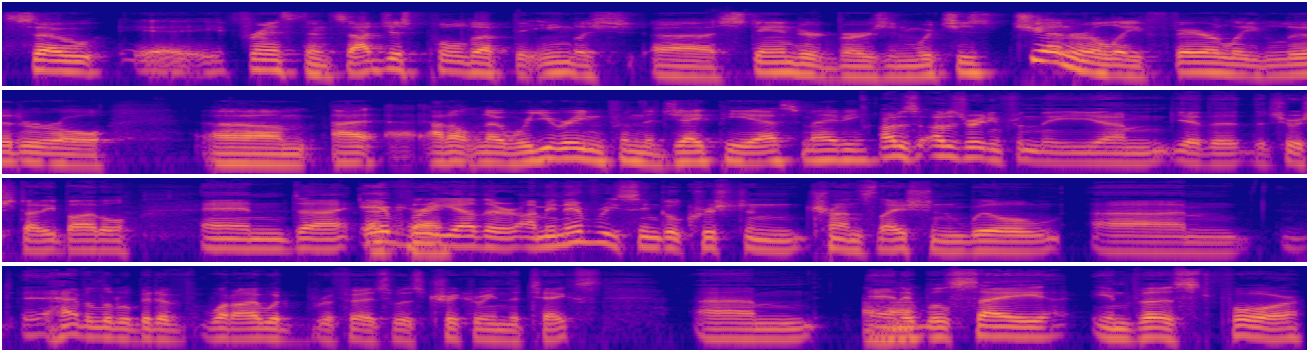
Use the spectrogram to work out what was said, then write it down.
So, uh, for instance, I just pulled up the English uh, Standard Version, which is generally fairly literal um, I I don't know. Were you reading from the JPS maybe? I was I was reading from the um, yeah the the Jewish Study Bible and uh, every okay. other. I mean, every single Christian translation will um, have a little bit of what I would refer to as trickery in the text, um, uh-huh. and it will say in verse four.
